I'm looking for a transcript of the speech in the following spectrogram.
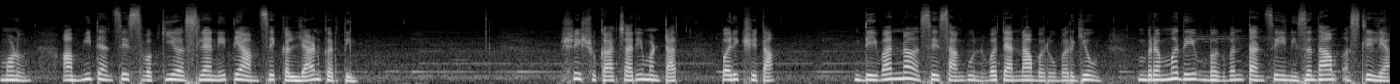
म्हणून आम्ही त्यांचे स्वकीय असल्याने ते आमचे कल्याण करतील. श्री शुकाचार्य म्हणतात परीक्षिता देवांना असे सांगून व त्यांना बरोबर घेऊन ब्रह्मदेव भगवंतांचे निजधाम असलेल्या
